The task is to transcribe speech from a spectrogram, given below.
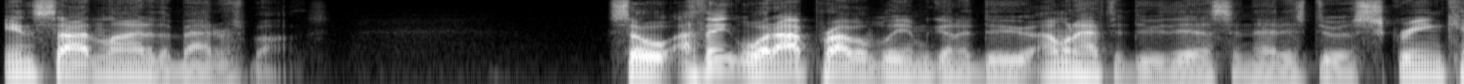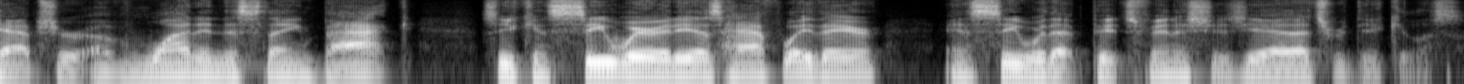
inside line of the batter's box. So I think what I probably am going to do, I'm going to have to do this, and that is do a screen capture of winding this thing back so you can see where it is halfway there and see where that pitch finishes. Yeah, that's ridiculous.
